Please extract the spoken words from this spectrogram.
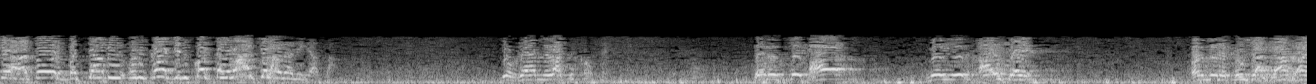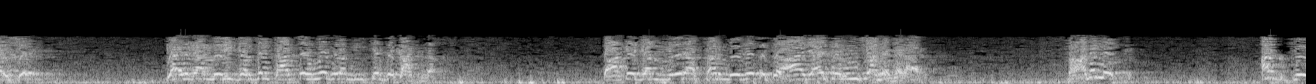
کے ہاتھوں اور بچہ بھی ان کا جن کو تلوار چلانا نہیں آتا، جو غیر لڑاکو ہوتے پھر اس کے بعد میری ایک خواہش ہے، اور میں نے پوچھا، کیا خواہش ہے؟ کیا لگا میری گردن کاٹتے ہوئے ذرا نیچے سے کاٹنا؟ تاکہ جب میرا سر میرے پہ چڑھایا جائے تو اونچا نہ چڑھائے بہادر لوگ تھے۔ اب جو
